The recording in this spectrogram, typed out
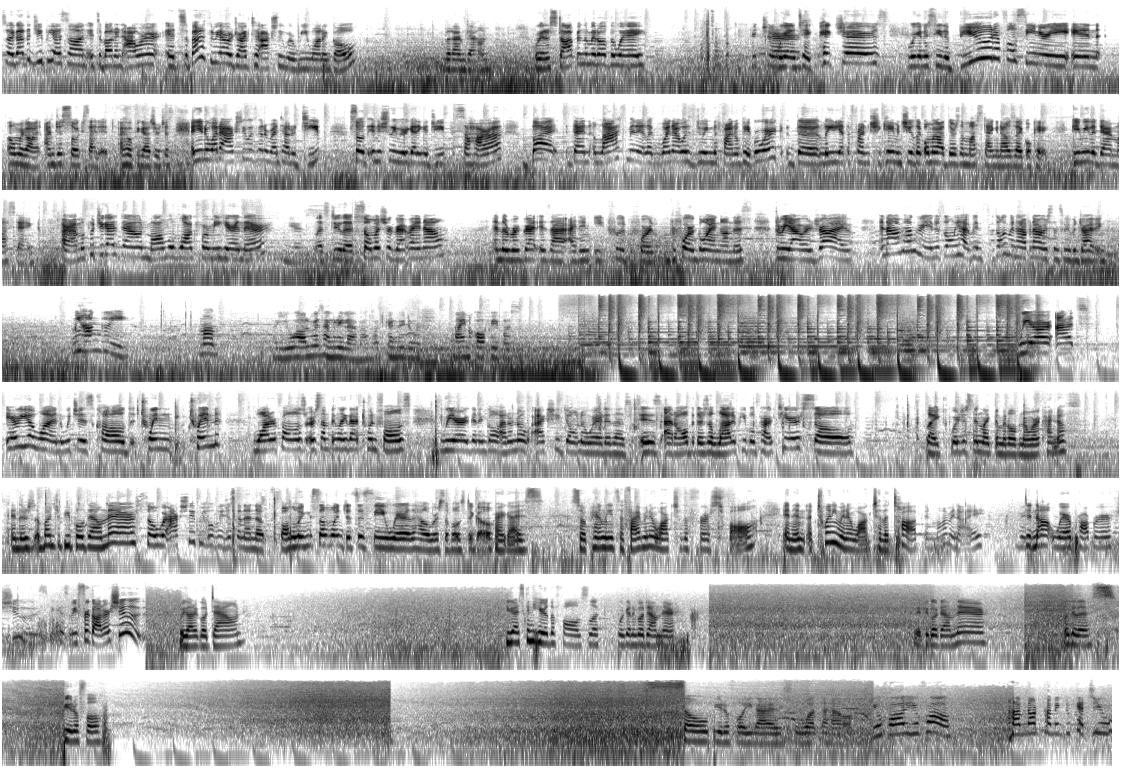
So I got the GPS on. It's about an hour. It's about a three hour drive to actually where we want to go. But I'm down. We're gonna stop in the middle of the way. Pictures. We're gonna take pictures. We're gonna see the beautiful scenery in Oh my god, I'm just so excited. I hope you guys are just, and you know what, I actually was gonna rent out a Jeep. So initially we were getting a Jeep Sahara, but then last minute, like when I was doing the final paperwork, the lady at the front, she came and she was like, oh my god, there's a Mustang. And I was like, okay, give me the damn Mustang. All right, I'm gonna put you guys down. Mom will vlog for me here and there. Yes. Let's do this. So much regret right now. And the regret is that I didn't eat food before before going on this three hour drive. And now I'm hungry and it's only been, it's only been half an hour since we've been driving. Me hungry. Mom. You always hungry, Laiba. What can we do? Find coffee first. We are at area one, which is called Twin Twin Waterfalls or something like that, Twin Falls. We are gonna go, I don't know, I actually don't know where it is, is at all, but there's a lot of people parked here, so like we're just in like the middle of nowhere kind of and there's a bunch of people down there. So we're actually probably just gonna end up following someone just to see where the hell we're supposed to go. All right guys. So apparently it's a five minute walk to the first fall and then a 20 minute walk to the top. And mom and I did not wear proper shoes because we forgot our shoes. We gotta go down. You guys can hear the falls. Look we're gonna go down there. We have to go down there. Look at this beautiful. So beautiful, you guys. What the hell? You fall, you fall. I'm not coming to catch you.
